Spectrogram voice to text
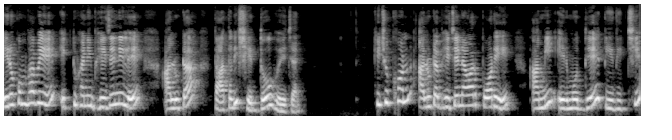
এরকমভাবে একটুখানি ভেজে নিলে আলুটা তাড়াতাড়ি সেদ্ধও হয়ে যায়। কিছুক্ষণ আলুটা ভেজে নেওয়ার পরে আমি এর মধ্যে দিয়ে দিচ্ছি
